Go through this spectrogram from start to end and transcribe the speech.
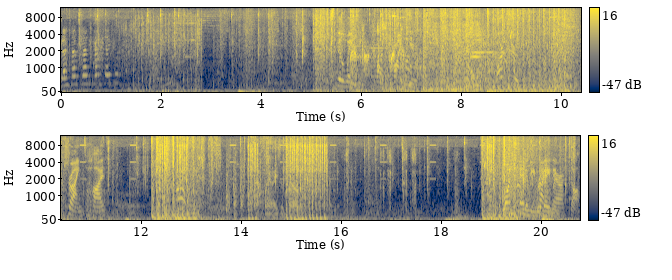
Plant, plant, plant, plant, cypher. Still waiting. I'll find you. Mark through. Trying to hide. 回来一整套。 One enemy Right remaining. where I thought.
